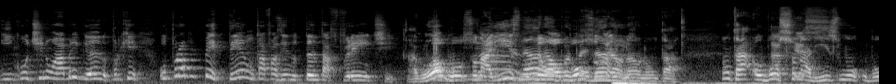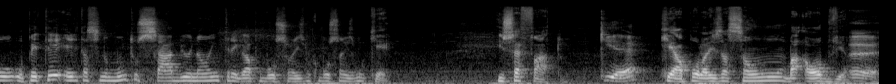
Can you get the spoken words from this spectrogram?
em continuar brigando. Porque o próprio PT não tá fazendo tanta frente A Globo? ao bolsonarismo. Não, ao por- bolsonarismo. Não, não, não tá. Não tá. O bolsonarismo, o, o PT, ele tá sendo muito sábio em não entregar pro bolsonarismo o que o bolsonarismo quer. Isso é fato. Que é. Que é a polarização óbvia. É,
